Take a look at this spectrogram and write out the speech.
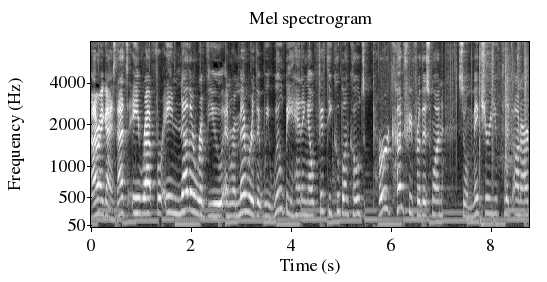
Alright guys, that's a wrap for another review, and remember that we will be handing out 50 coupon codes per country for this one, so make sure you click on our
